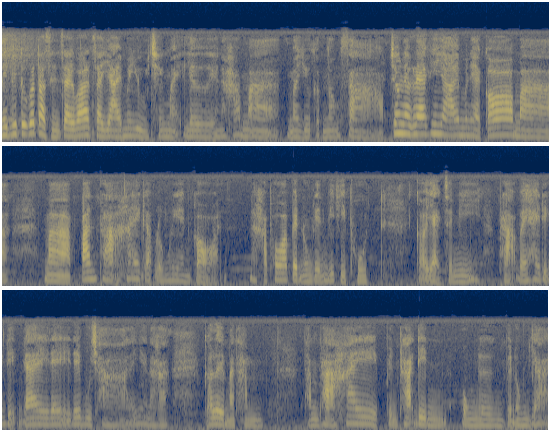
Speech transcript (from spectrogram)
นี้พี่ตุ๊กก็ตัดสินใจว่าจะย้ายมาอยู่เชียงใหม่เลยนะคะมามาอยู่กับน้องสาวช่วงแรก ๆ ที่ย้ายมาเนี่ยก็มามาปั้นพระให้กับโรงเรียนก่อนนะคะเพราะว่าเป็นโรงเรียนวิถีพุทธ ก็อยากจะมีพระไว้ให้เด็ก ๆ ได้ได้ได้บูชาอะไรเงี้ยนะคะ ก็เลยมาทำทำพระให้เป็นพระดินองค์หนึ่งเป็นองค์ใหญ่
